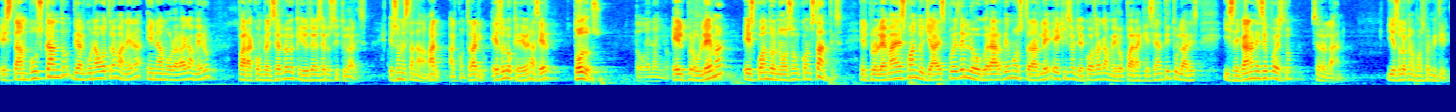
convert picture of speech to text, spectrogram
Están buscando, de alguna u otra manera, enamorar a Gamero para convencerlo de que ellos deben ser los titulares. Eso no está nada mal, al contrario, eso es lo que deben hacer todos. Todo el año. El problema es cuando no son constantes. El problema es cuando ya después de lograr demostrarle X o Y cosa a Gamero para que sean titulares y se ganan ese puesto, se relajan. Y eso es lo que no podemos permitir.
